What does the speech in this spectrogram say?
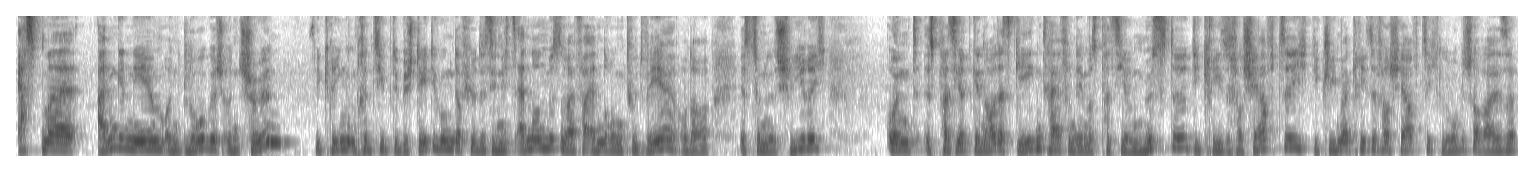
erstmal angenehm und logisch und schön. Sie kriegen im Prinzip die Bestätigung dafür, dass sie nichts ändern müssen, weil Veränderung tut weh oder ist zumindest schwierig. Und es passiert genau das Gegenteil von dem, was passieren müsste. Die Krise verschärft sich, die Klimakrise verschärft sich, logischerweise.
